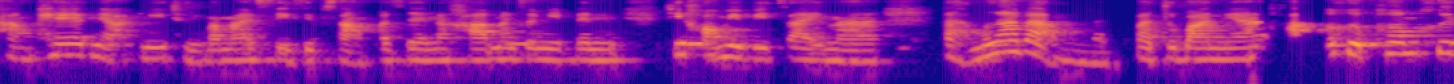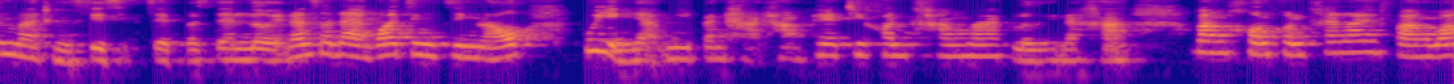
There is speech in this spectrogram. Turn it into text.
ทางเพศเนี่ยมีถึงประมาณ 43%นะคะ มันจะมีเป็นที่เขามีวิจัยมา แต่เมื่อแบบปัจจุบันเนี้ยค่ะก็คือเพิ่มขึ้นมาถึง 47%เลย นั่นแสดงว่าจริง ๆ แล้วผู้หญิงเนี่ยมีปัญหาทางเพศที่ค่อนข้างมากเลยนะคะ บางคนคนไข้ไล่ฟังว่า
